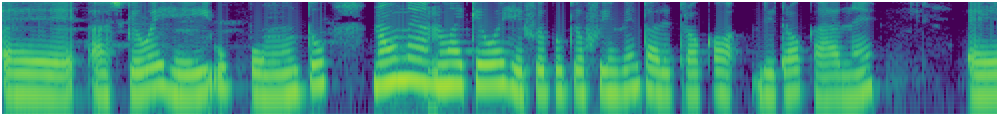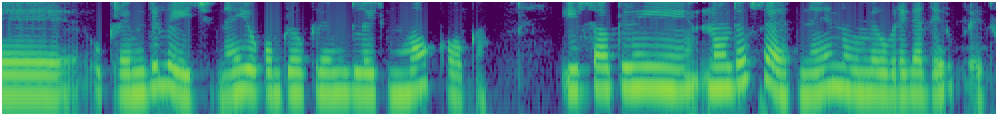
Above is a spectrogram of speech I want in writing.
é, acho que eu errei o ponto. Não, né, não é que eu errei, foi porque eu fui inventar de trocar, de trocar, né? É, o creme de leite, né? E eu comprei o creme de leite mococa. E só que não deu certo, né? No meu brigadeiro preto.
